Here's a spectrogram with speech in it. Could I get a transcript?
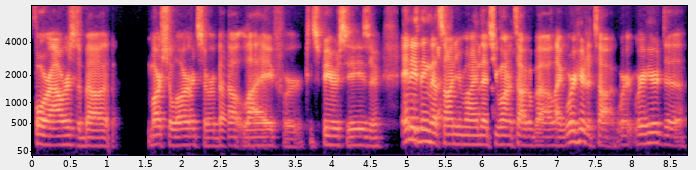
four hours about martial arts or about life or conspiracies or anything that's on your mind that you want to talk about like we're here to talk. We're, we're here to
